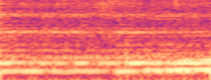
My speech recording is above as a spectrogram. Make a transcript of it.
There's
